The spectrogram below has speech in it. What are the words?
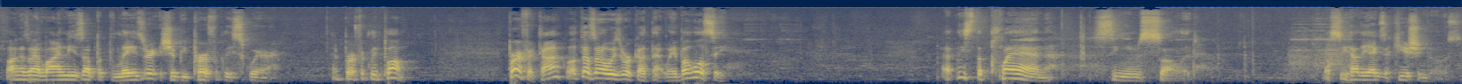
as long as I line these up with the laser, it should be perfectly square and perfectly plumb. Perfect, huh? Well, it doesn't always work out that way, but we'll see. At least the plan seems solid. We'll see how the execution goes.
